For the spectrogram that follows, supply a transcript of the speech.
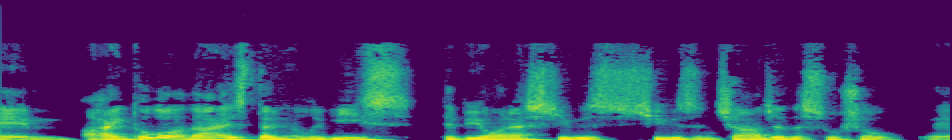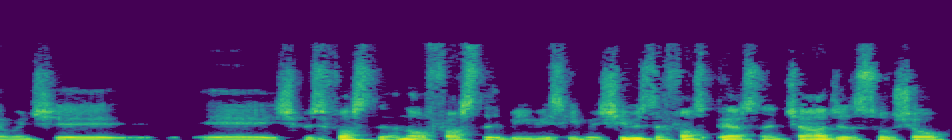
um, I think a lot of that is down to Louise. To be honest, she was she was in charge of the social uh, when she uh, she was first, not first at the BBC, but she was the first person in charge of the social,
